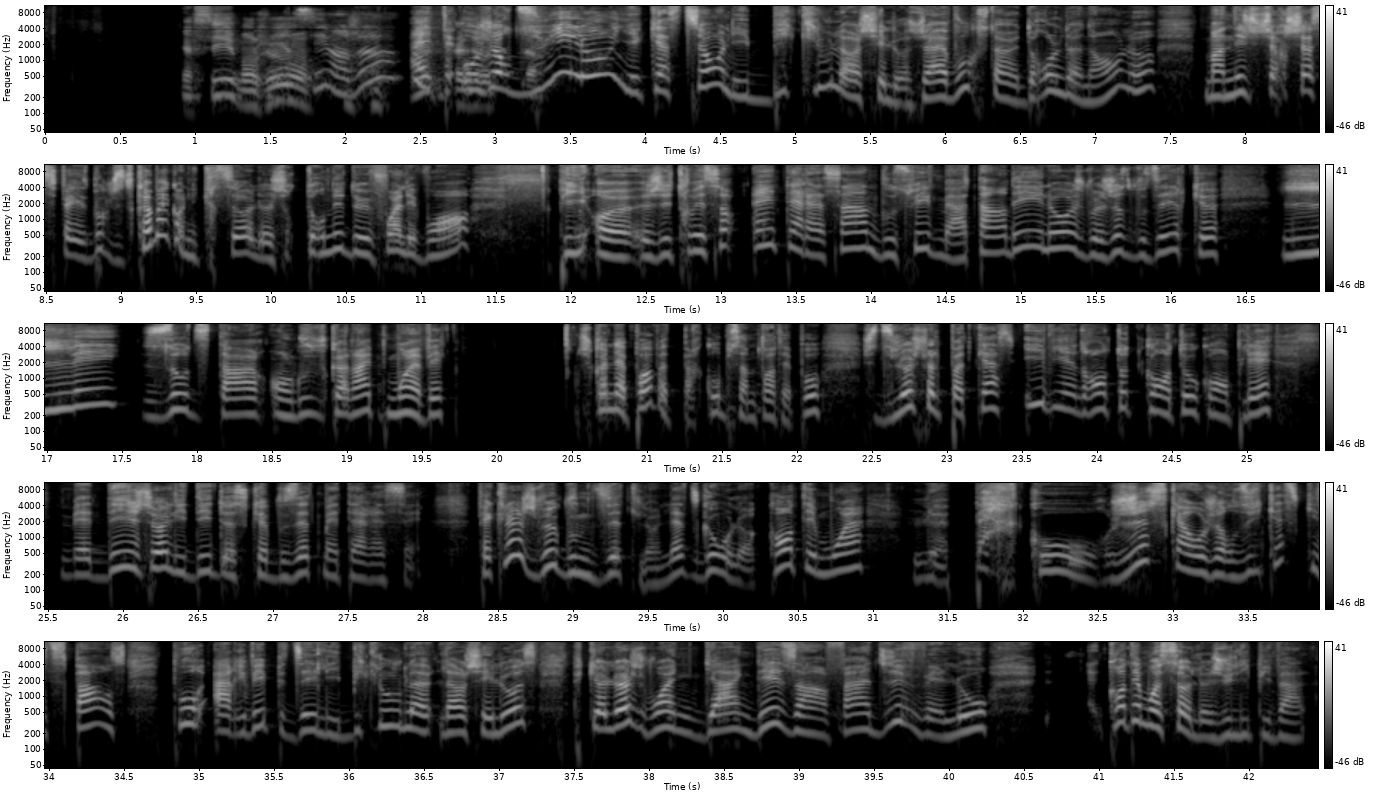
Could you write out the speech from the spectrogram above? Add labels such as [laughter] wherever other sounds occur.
Merci, bonjour. Merci, bonjour. [laughs] Hey, Aujourd'hui, là, il est question les biclous lâchés lousses. J'avoue que c'est un drôle de nom. Là. À un moment donné, je cherchais sur Facebook. Je dis comment on écrit ça? Là? Je suis retournée deux fois aller voir. Puis euh, j'ai trouvé ça intéressant de vous suivre. Mais attendez, là, je veux juste vous dire que les auditeurs ont le goût de vous connaître, puis moi avec. Je ne connais pas votre parcours, puis ça ne me tentait pas. Je dis là, je fais le podcast, ils viendront tout compter au complet, mais déjà, l'idée de ce que vous êtes m'intéressait. Fait que là, je veux que vous me dites, là, let's go, là, comptez-moi le parcours jusqu'à aujourd'hui. Qu'est-ce qui se passe pour arriver puis dire les biclous lâchés lousses, puis que là, je vois une gang, des enfants, du vélo. Comptez-moi ça, là, Julie Pival.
